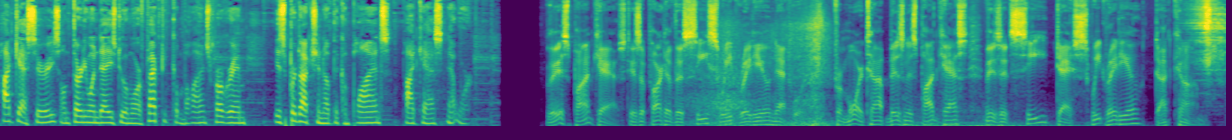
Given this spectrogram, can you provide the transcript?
podcast series on 31 Days to a More Effective Compliance program is production of the Compliance Podcast Network. This podcast is a part of the C Suite Radio Network. For more top business podcasts, visit c-suiteradio.com.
